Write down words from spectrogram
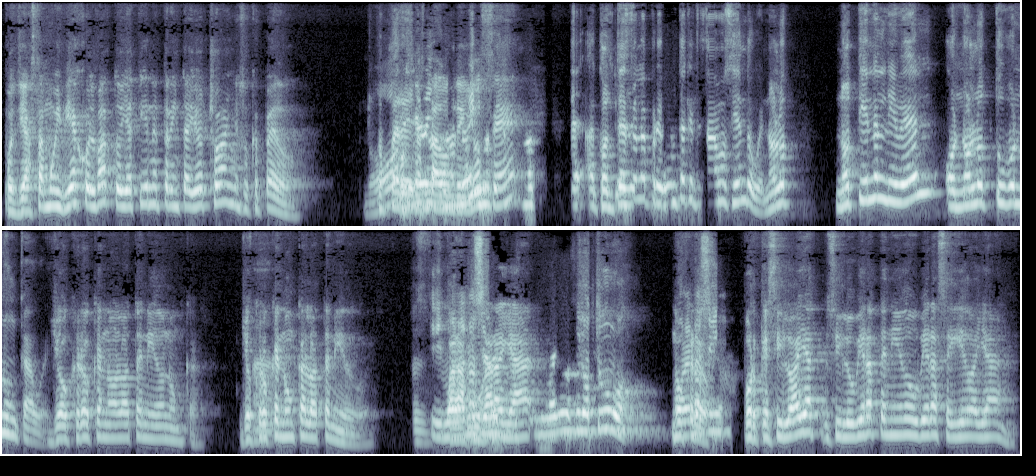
Pues ya está muy viejo el vato, ya tiene 38 años, ¿o qué pedo? No, porque hasta donde yo sé, contesta la pregunta que te estábamos haciendo, güey. ¿No, lo, ¿No tiene el nivel o no lo tuvo nunca, güey? Yo creo que no lo ha tenido nunca. Yo creo ah. que nunca lo ha tenido, güey. Pues, y para jugar allá. No lo tuvo. No creo. Porque si lo, haya, si lo hubiera tenido, hubiera seguido allá.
